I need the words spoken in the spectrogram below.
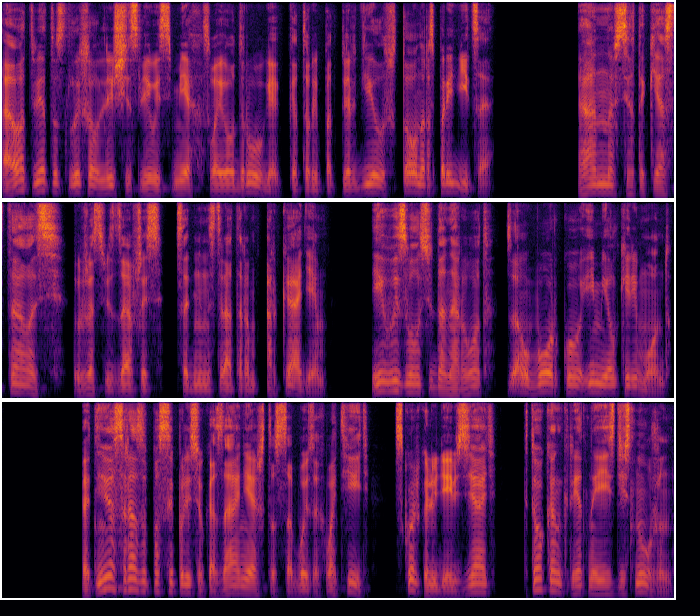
а в ответ услышал лишь счастливый смех своего друга, который подтвердил, что он распорядится. Анна все таки осталась, уже связавшись с администратором Аркадием, и вызвала сюда народ за уборку и мелкий ремонт. От нее сразу посыпались указания, что с собой захватить, сколько людей взять, кто конкретно ей здесь нужен.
